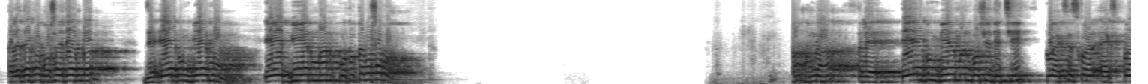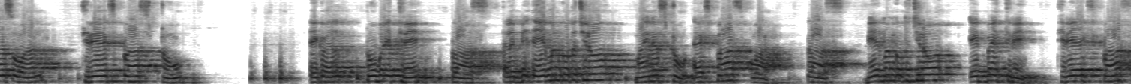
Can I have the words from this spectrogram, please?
তাহলে দেখো বসাই দিই আমরা যে এ এবং বি এর মান, এ, বি এর মান কততে বসাবো? আমরা তাহলে এ এবং বি এর মান বসিয়ে দিচ্ছি two x square x plus one three x plus two equal to by three plus তাহলে এ এর মান কত ছিল? Minus two x plus one plus b এর মান কত ছিল? Eight by three three x plus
